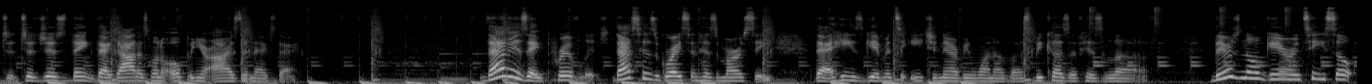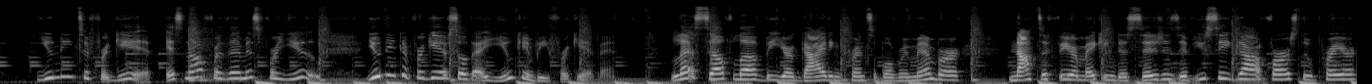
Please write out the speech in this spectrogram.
to, to just think that God is going to open your eyes the next day. That is a privilege. That's His grace and His mercy that He's given to each and every one of us because of His love. There's no guarantee. So you need to forgive. It's not for them, it's for you. You need to forgive so that you can be forgiven. Let self love be your guiding principle. Remember not to fear making decisions. If you seek God first through prayer,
